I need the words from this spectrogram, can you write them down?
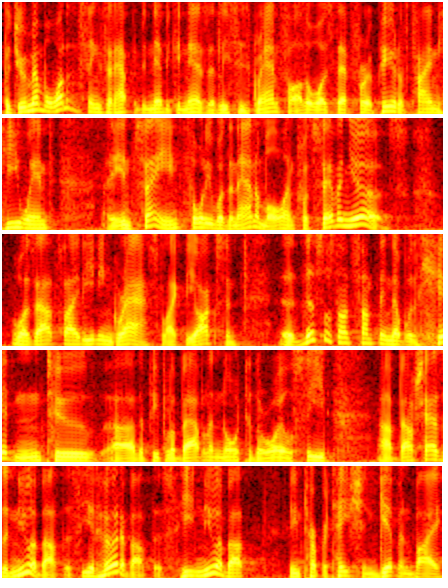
But you remember one of the things that happened to Nebuchadnezzar, at least his grandfather, was that for a period of time he went uh, insane, thought he was an animal, and for seven years was outside eating grass like the oxen. Uh, this was not something that was hidden to uh, the people of Babylon nor to the royal seed. Uh, Belshazzar knew about this. He had heard about this. He knew about the interpretation given by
